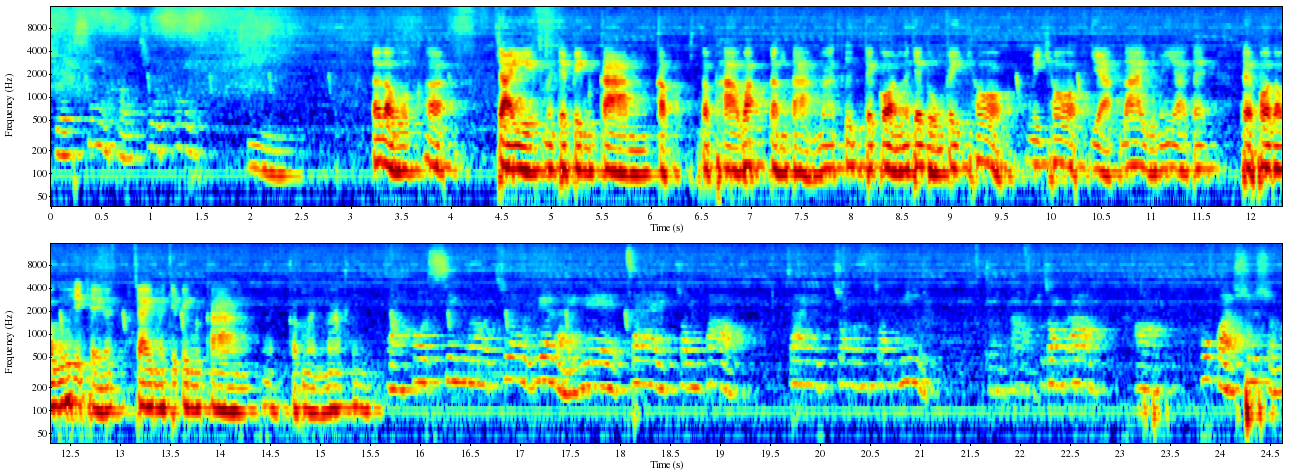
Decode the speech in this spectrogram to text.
觉性和智慧。 แล้วเราก็ใจมันจะเป็นกลางกับสภาวะต่างๆ มากขึ้น แต่ก่อนมันจะหลงไปชอบ ไม่ชอบ อยากได้หรือไม่อยากได้ แต่พอเรารู้เฉยๆนะใจมันจะเป็นกลางกับมันมากขึ้น 然后心呢就越来越在中道，在中中密中道中道啊， 不管是什么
